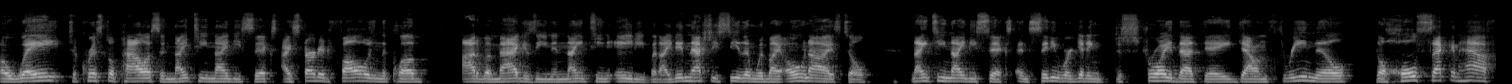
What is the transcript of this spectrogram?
away to Crystal Palace in 1996, I started following the club out of a magazine in 1980, but I didn't actually see them with my own eyes till 1996, and City were getting destroyed that day, down 3 0. The whole second half,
